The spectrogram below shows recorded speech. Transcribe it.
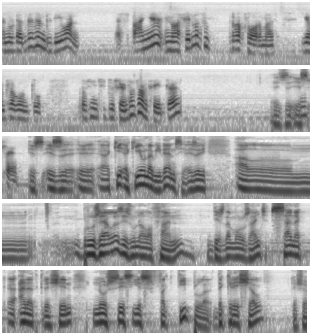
A nosaltres ens diuen Espanya no ha fet les reformes. Jo em pregunto, les institucions les han fetes? És, és, No sé. és, és, eh, aquí, aquí hi ha una evidència, és a dir, el, mm, Brussel·les és un elefant des de molts anys, s'ha anat, ha anat creixent, no sé si és factible de créixer que això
